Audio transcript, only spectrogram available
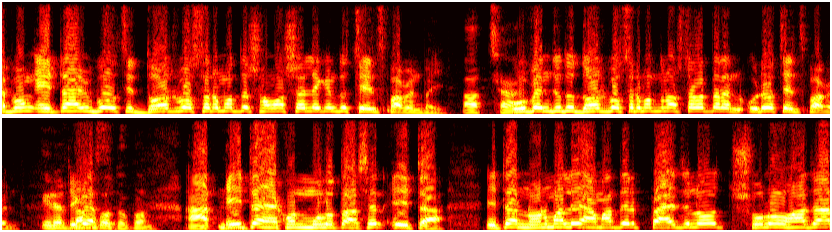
এবং এটা আমি বলছি দশ বছরের মধ্যে সমস্যা হলে কিন্তু চেঞ্জ পাবেন ভাই। আচ্ছা। ওভেন যদি দশ বছরের মধ্যে নষ্ট করতে পারেন ওটাও চেঞ্জ পাবেন। ঠিক আছে? আর এটা এখন মূলত আসেন এটা। এটা নর্মালি আমাদের প্রাইস হলো ষোলো হাজার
